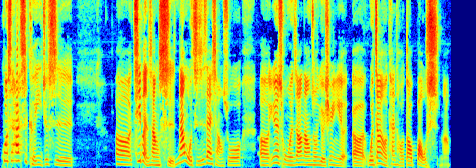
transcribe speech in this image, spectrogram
或是它是可以，就是呃，基本上是。那我只是在想说，呃，因为从文章当中，有些人也呃，文章有探讨到暴食嘛，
